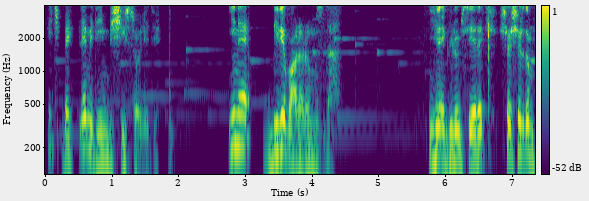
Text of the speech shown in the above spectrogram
hiç beklemediğim bir şey söyledi. Yine biri var aramızda. Yine gülümseyerek şaşırdım.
